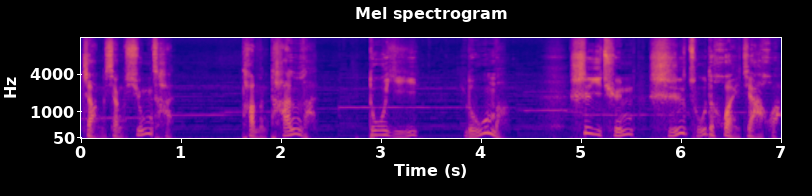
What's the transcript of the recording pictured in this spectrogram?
长相凶残。他们贪婪、多疑、鲁莽，是一群十足的坏家伙。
